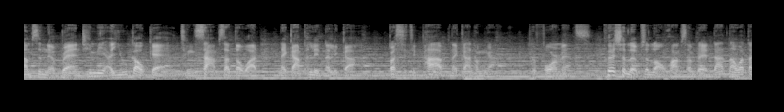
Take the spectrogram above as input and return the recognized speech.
นำเสนอแบรนด์ที่มีอายุเก่าแก่ถึง 3 ศตวรรษในการผลิตนาฬิกา ประสิทธิภาพในการทำงาน performance เพื่อเฉลิมฉลองความสำเร็จด้านนวัต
